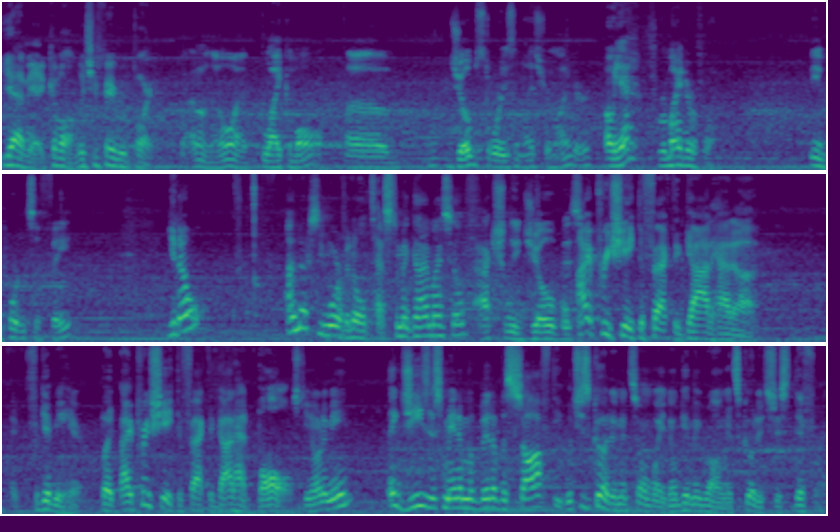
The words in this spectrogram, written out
yeah, man, come on, what's your favorite part? I don't know. I like them all. Uh, Job's story is a nice reminder. Oh, yeah? Reminder of what? The importance of faith. You know, I'm actually more of an Old Testament guy myself. Actually, Job is. I appreciate the fact that God had a. Forgive me here, but I appreciate the fact that God had balls. You know what I mean? I think Jesus made him a bit of a softy, which is good in its own way. Don't get me wrong, it's good. It's just different,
